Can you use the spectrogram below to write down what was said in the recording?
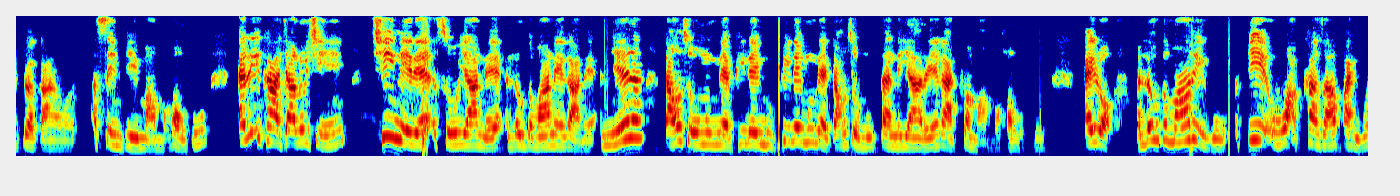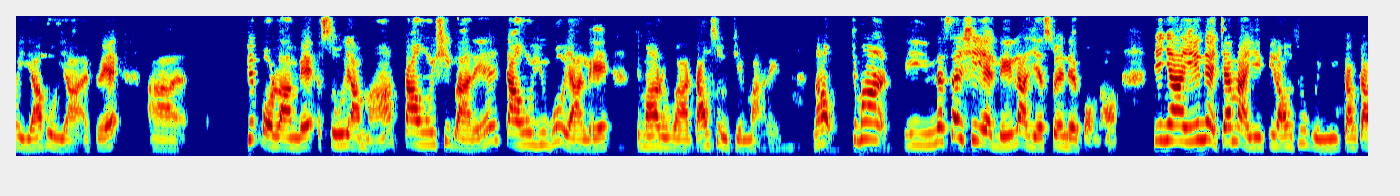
အတွက်ကတော့အဆင်ပြေမှာမဟုတ်ဘူးအဲ့ဒီအခါကျလို့ရှိရင်ရှိနေတဲ့အစိုးရနဲ့အလုပ်သမားတွေကလည်းအမြဲတမ်းတောင်းဆိုမှုနဲ့ဖိနှိပ်မှုဖိနှိပ်မှုနဲ့တောင်းဆိုမှုတန်တရားတွေကထွက်မှာမဟုတ်ဘူးအဲ့တော့အလုပ်သမားတွေကိုအပြည့်အဝခံစားပိုင်ခွင့်ရဖို့ရအတွက်အာ ဖြစ်ပေါ်လာမဲ့အစိုးရမှာတာဝန်ရှိပါတယ်တာဝန်ယူဖို့ရလဲကျမတို့ကတောင်းဆိုခြင်းပါတယ်နောက်ကျမဒီ28ရက်၄လရက်စွဲနေပေါ့နော်ပညာရေးနဲ့ကျန်းမာရေးပြည်ထောင်စုဝန်ကြီးဒေါက်တာ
